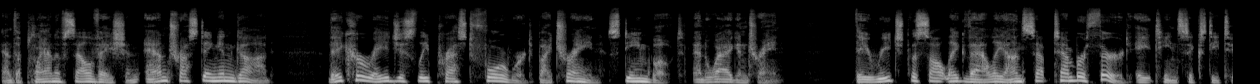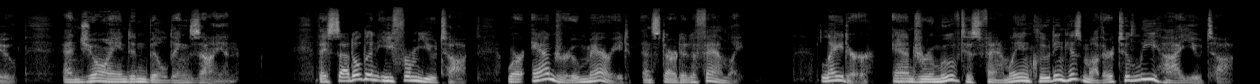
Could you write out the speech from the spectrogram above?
and the plan of salvation and trusting in God, they courageously pressed forward by train, steamboat, and wagon train. They reached the Salt Lake Valley on September 3, 1862, and joined in building Zion. They settled in Ephraim, Utah, where Andrew married and started a family. Later, Andrew moved his family, including his mother, to Lehi, Utah,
